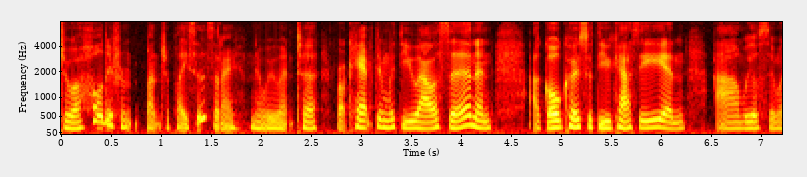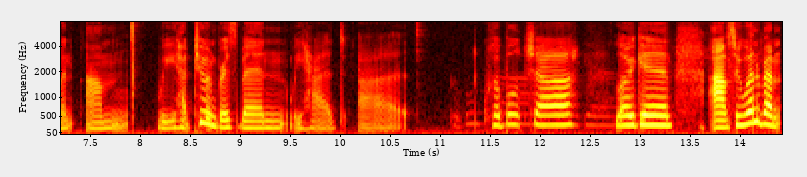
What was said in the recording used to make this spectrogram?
to a whole different bunch of places. And I know we went to Rockhampton with you, Alison, and uh, Gold Coast with you, Cassie, and um, we also went. Um, we had two in Brisbane. We had. Caboolture, Logan. Um, so we went about a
